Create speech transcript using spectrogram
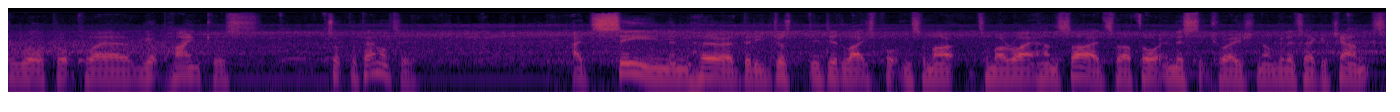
the World Cup player, Jupp Heynckes, took the penalty. I'd seen and heard that he, just, he did like to put them to my, to my right-hand side, so I thought in this situation I'm going to take a chance.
